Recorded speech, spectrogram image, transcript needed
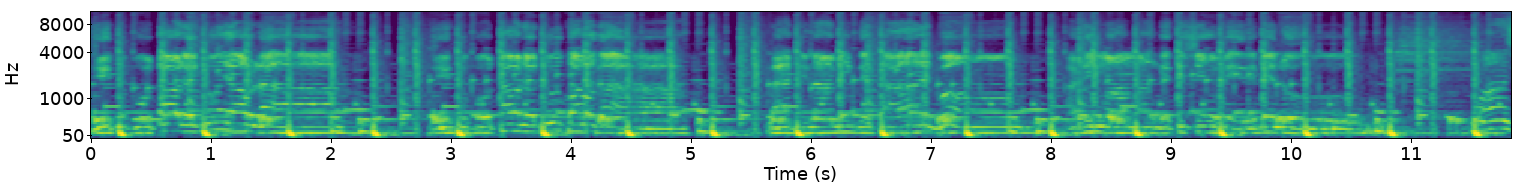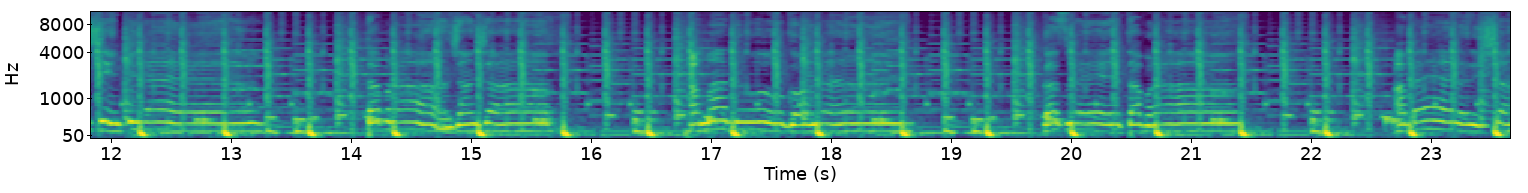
Jitu putau de du yaula Jitu putau de du kolga La dynamique de taille bon Adi mamange tishin wiri beno Washington Pierre Tabra Jean-Jacques Amadou Gourmet Gazoué Tabra abele lisha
